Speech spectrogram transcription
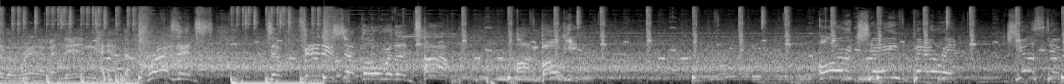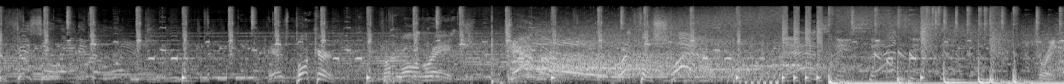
To the rim and then have the presence to finish up over the top on Bogey. R.J. Barrett just eviscerated the rim. Here's Booker from long range. Chandler with the slam. Nasty, nasty. Drake.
